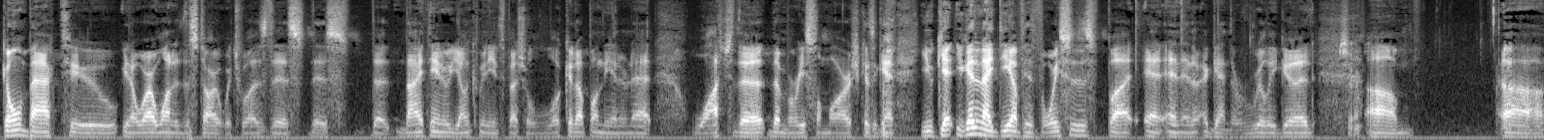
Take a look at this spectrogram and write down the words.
going back to you know where I wanted to start, which was this this the ninth annual Young Comedian Special. Look it up on the internet. Watch the the Maurice LaMarche because again, you get you get an idea of his voices, but and, and again they're really good. Sure. Um, uh,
